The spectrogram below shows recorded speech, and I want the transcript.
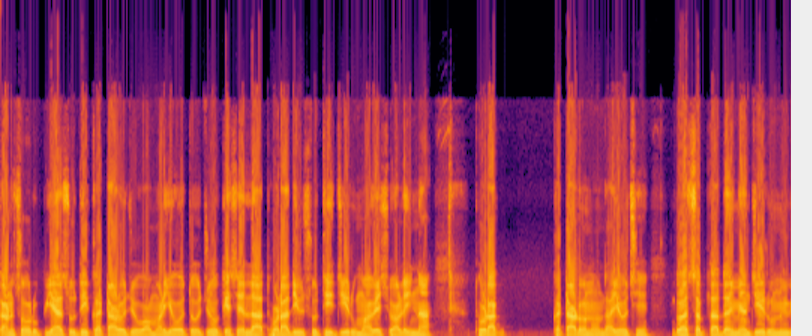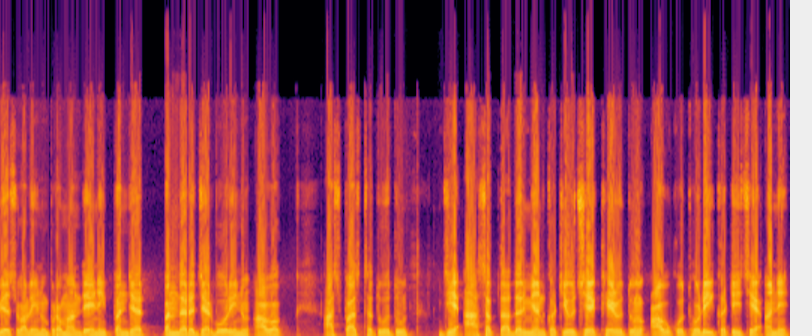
ત્રણસો રૂપિયા સુધી ઘટાડો જોવા મળ્યો હતો. જો કે છેલ્લા થોડા દિવસોથી જીરુમાં વેચવાલીના થોડાક ઘટાડો નોંધાયો છે. ગત સપ્તાહ દરમિયાન જીરુની વેચવાલીનું પ્રમાણ દૈનિક પંદર પંદર હજાર બોરીનું આવક આસપાસ થતું હતું. જે આ સપ્તાહ દરમિયાન ઘટ્યું છે, ખેડૂતો આવકો થોડી ઘટી છે અને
